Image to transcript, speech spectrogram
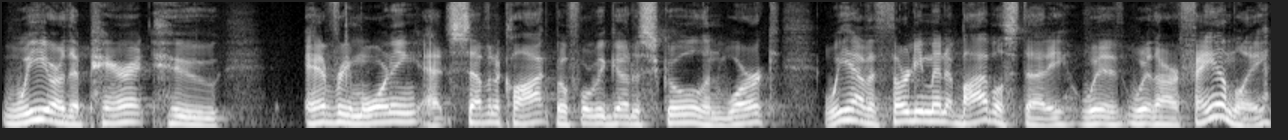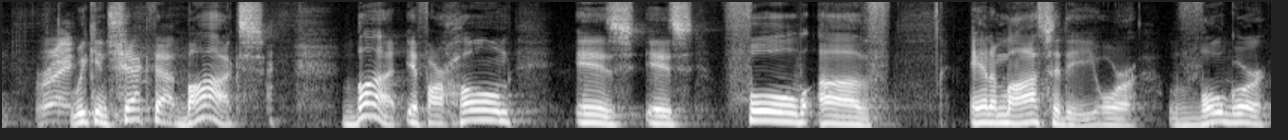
we are the parent who every morning at seven o'clock before we go to school and work, we have a 30 minute Bible study with, with our family. Right. We can check that box. But if our home is is full of animosity or vulgar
